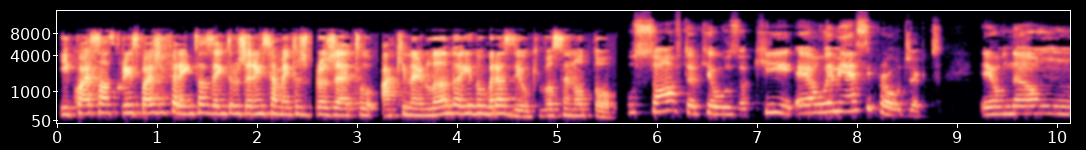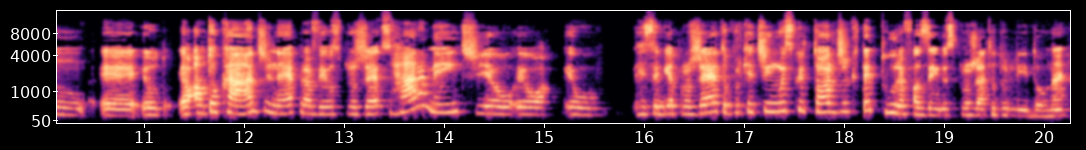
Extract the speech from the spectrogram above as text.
E quais são as principais diferenças entre o gerenciamento de projeto aqui na Irlanda e no Brasil, que você notou? O software que eu uso aqui é o MS Project. Eu não. É, eu, eu, AutoCAD, né, para ver os projetos. Raramente eu, eu, eu recebia projeto porque tinha um escritório de arquitetura fazendo esse projeto do Lidl, né?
